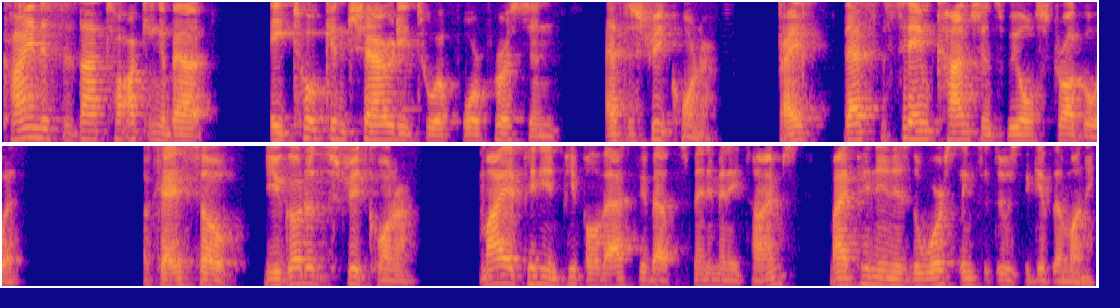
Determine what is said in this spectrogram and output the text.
Kindness is not talking about a token charity to a poor person at the street corner, right? That's the same conscience we all struggle with. Okay, so you go to the street corner. My opinion, people have asked me about this many, many times. My opinion is the worst thing to do is to give them money.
